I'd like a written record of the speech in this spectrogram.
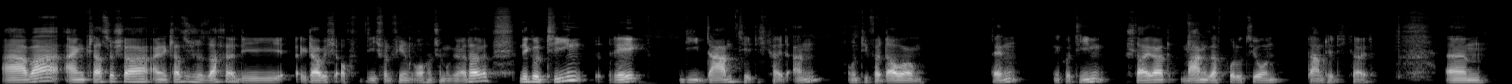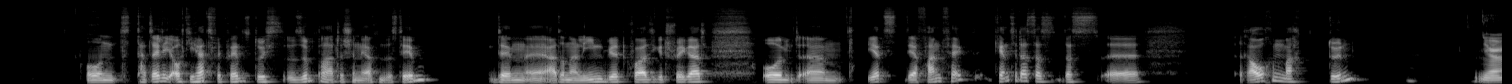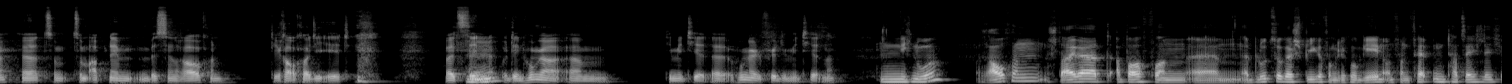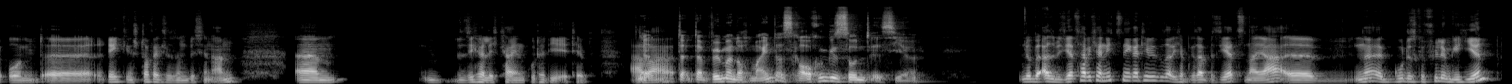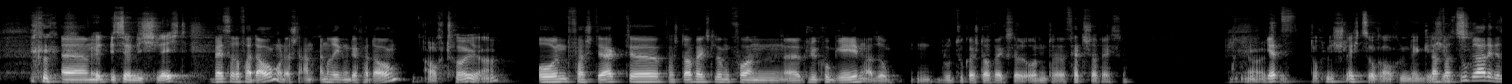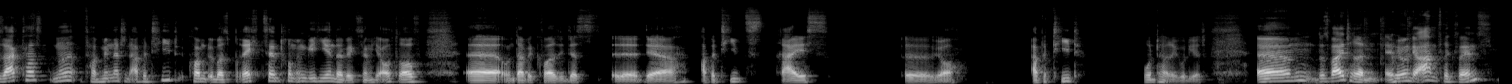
Aber ein klassischer, eine klassische Sache, die, glaube ich, auch, die ich von vielen Rauchern schon mal gehört habe. Nikotin regt die Darmtätigkeit an und die Verdauung. Denn Nikotin steigert Magensaftproduktion, Darmtätigkeit. Ähm, und tatsächlich auch die Herzfrequenz durchs sympathische Nervensystem. Denn äh, Adrenalin wird quasi getriggert. Und ähm, jetzt der Fun Fact: Kennst du das, dass das äh, Rauchen macht dünn? Ja, ja zum, zum Abnehmen ein bisschen rauchen. Die Raucherdiät. Weil es den, mhm. den Hunger ähm, limitiert, äh, Hungergefühl limitiert, ne? Nicht nur. Rauchen steigert Abbau von ähm, Blutzuckerspiegel, von Glykogen und von Fetten tatsächlich und äh, regt den Stoffwechsel so ein bisschen an. Ähm, sicherlich kein guter Diät-Tipp. Aber ja, da, da, will man doch meinen, dass Rauchen gesund ist hier. Also bis jetzt habe ich ja nichts Negatives gesagt. Ich habe gesagt, bis jetzt, naja, äh, ne, gutes Gefühl im Gehirn. Ähm, ist ja nicht schlecht. Bessere Verdauung oder Anregung der Verdauung. Auch toll, ja. Und verstärkte Verstoffwechslung von äh, Glykogen, also Blutzuckerstoffwechsel und äh, Fettstoffwechsel. Ja, jetzt doch nicht schlecht zu rauchen, denke das, ich. Was jetzt. du gerade gesagt hast, ne, vermindert den Appetit, kommt übers Brechzentrum im Gehirn, da wirkt es nämlich auch drauf. Äh, und da wird quasi das, äh, der Appetitsreiz, äh, ja, Appetit runterreguliert. Ähm, des Weiteren, Erhöhung der Atemfrequenz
